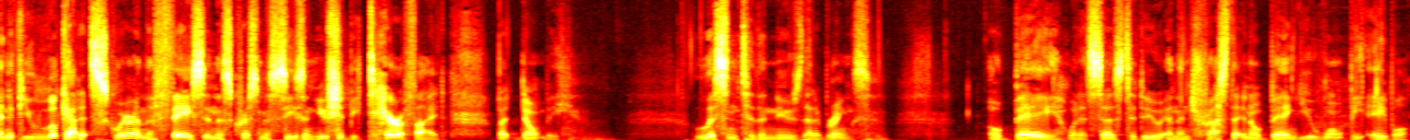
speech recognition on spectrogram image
And if you look at it square in the face in this Christmas season, you should be terrified, but don't be. Listen to the news that it brings. Obey what it says to do, and then trust that in obeying, you won't be able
